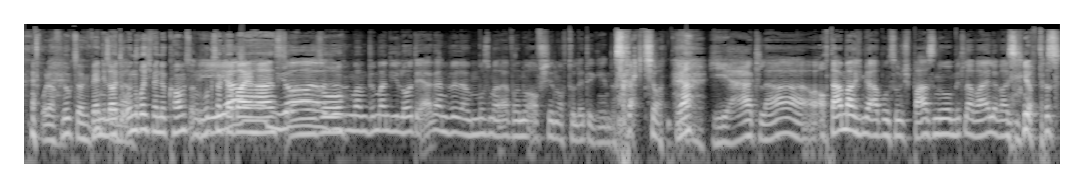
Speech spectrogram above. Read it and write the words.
Oder Flugzeug. Werden die Leute ja. unruhig, wenn du kommst und einen Rucksack ja, dabei hast? Ja, und so? also, wenn, man, wenn man die Leute ärgern will, dann muss man einfach nur aufstehen und auf Toilette gehen. Das reicht schon. Ja? Ja, klar. Auch da mache ich mir ab und zu Spaß, nur mittlerweile weiß ich nicht, ob das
